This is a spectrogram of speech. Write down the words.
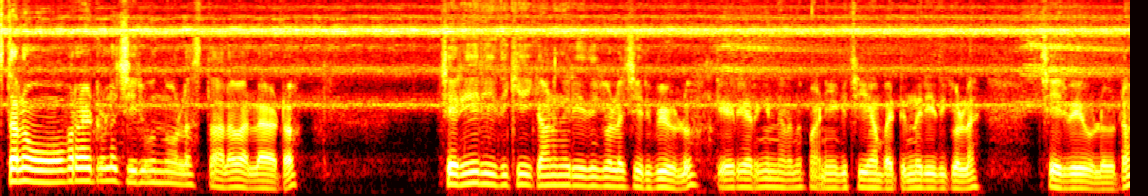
സ്ഥലം ഓവറായിട്ടുള്ള ചെരിവൊന്നുമുള്ള സ്ഥലമല്ല കേട്ടോ. ചെറിയ രീതിക്ക് കാണുന്ന രീതിക്കുള്ള ചെരുവേ ഉള്ളൂ. കയറി ഇറങ്ങി നടന്ന് പണിയൊക്കെ ചെയ്യാൻ പറ്റുന്ന രീതിക്കുള്ള ചെരുവേ ഉള്ളൂ കേട്ടോ.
